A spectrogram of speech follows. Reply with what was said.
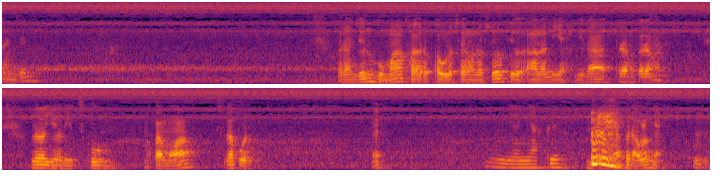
ranjen. ranjun huma ka Allah sareng Rasul fil alaniyah dina terang-terangan. La yalitkum maka moal lapor Nyanyakeun. ya Allahnya Hmm.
